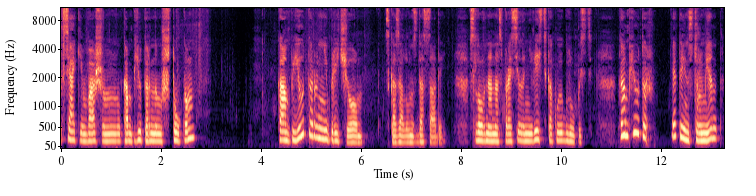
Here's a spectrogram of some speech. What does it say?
всяким вашим компьютерным штукам? Компьютер ни при чем. — сказал он с досадой, словно она спросила невесть какую глупость. «Компьютер — это инструмент,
